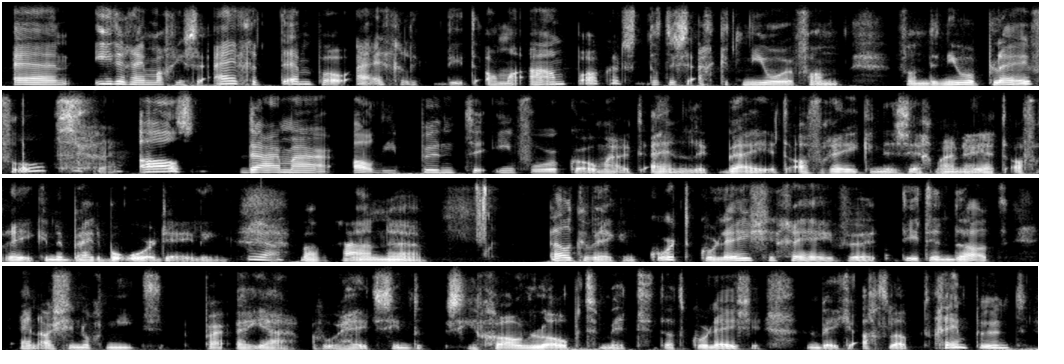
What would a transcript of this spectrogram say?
En iedereen mag in zijn eigen tempo eigenlijk dit allemaal aanpakken. Dus dat is eigenlijk het nieuwe van, van de nieuwe Playful. Okay. Als daar maar al die punten in voorkomen uiteindelijk bij het afrekenen, zeg maar. Nou ja, het afrekenen bij de beoordeling. Ja. Maar we gaan uh, elke week een kort college geven, dit en dat. En als je nog niet uh, ja, hoe heet synchroon loopt met dat college, een beetje achterloopt, geen punt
